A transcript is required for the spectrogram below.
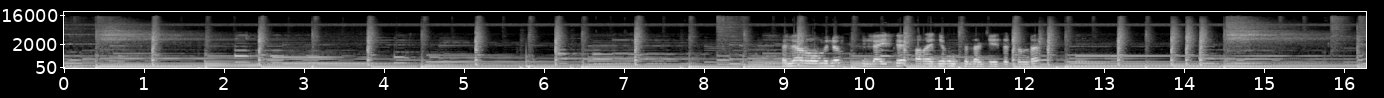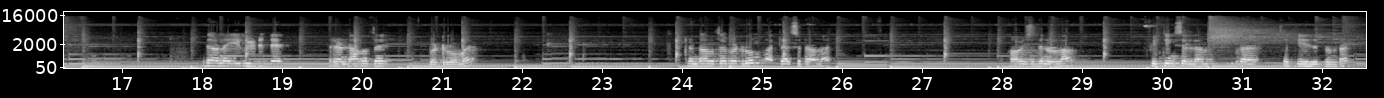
എല്ലാ റൂമിലും ലൈറ്റ് അറേഞ്ച്മെന്റ്സ് എല്ലാം ചെയ്തിട്ടുണ്ട്. ഇതാണ് ഈ വീടിന്റെ രണ്ടാമത്തെ ബെഡ്റൂം രണ്ടാമത്തെ ബെഡ്റൂം അറ്റാച്ച്ഡ് ആണ്. ആവശ്യത്തിനുള്ള ഫിറ്റിങ്സ് എല്ലാം ഇവിടെ സെറ്റ് ചെയ്തിട്ടുണ്ട്.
